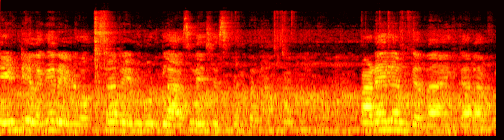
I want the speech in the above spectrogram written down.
ఏంటి ఇలాగే రెండు ఒకసారి రెండు మూడు గ్లాసులు వేసేసుకుంటాను అన్నమాట. పడేయలేము కదా ఇంకా రవ్వ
